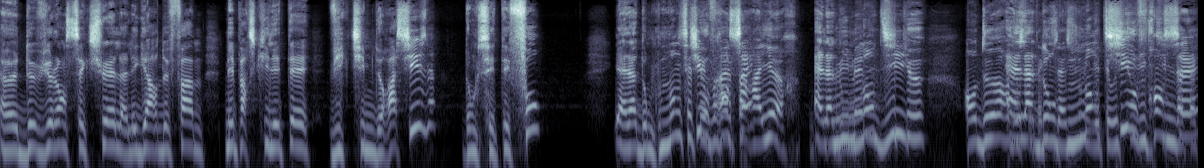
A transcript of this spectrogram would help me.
euh, de violences sexuelles à l'égard de femmes, mais parce qu'il était victime de racisme. Donc c'était faux. Et elle a donc menti aux vrai Français. par ailleurs. Elle a lui-même donc dit menti. que, en dehors de Elle cette a donc menti était aussi aux Français.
